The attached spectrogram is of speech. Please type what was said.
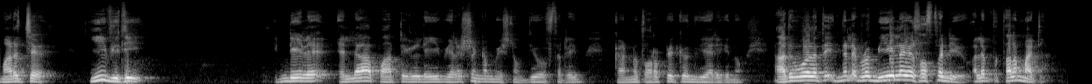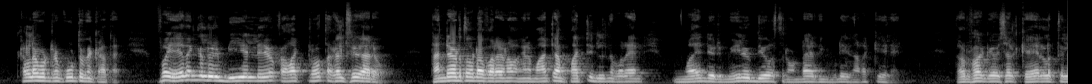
മറിച്ച് ഈ വിധി ഇന്ത്യയിലെ എല്ലാ പാർട്ടികളുടെയും ഇലക്ഷൻ കമ്മീഷൻ ഉദ്യോഗസ്ഥരുടെയും കണ്ണ് തുറപ്പിക്കുമെന്ന് വിചാരിക്കുന്നു. അതുപോലത്തെ ഇന്നലെ ഇവിടെ ബി എൽ എ സസ്പെൻഡ് ചെയ്തു. അല്ലെ തലം മാറ്റി. കള്ളവോട്ടിന് കൂട്ടു നിൽക്കാത്ത. അപ്പോൾ ഏതെങ്കിലും ഒരു ബി എൽ എയോ കളക്ടറോ തഹസിൽദാരോ തന്റെ അടുത്തോടെ പറയണോ അങ്ങനെ മാറ്റാൻ പറ്റില്ലെന്ന് പറയാൻ അതിന്റെ ഒരു മേലുദ്യോഗസ്ഥനുണ്ടായിരുന്നെങ്കിൽ ഇവിടെ നടക്കുകയില്ലായിരുന്നു. ദൗർഭാഗ്യവശാൽ കേരളത്തിൽ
